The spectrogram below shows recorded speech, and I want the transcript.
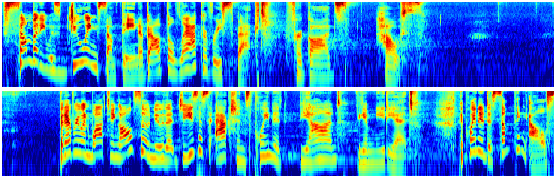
somebody was doing something about the lack of respect for God's house. But everyone watching also knew that Jesus' actions pointed beyond the immediate. They pointed to something else,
